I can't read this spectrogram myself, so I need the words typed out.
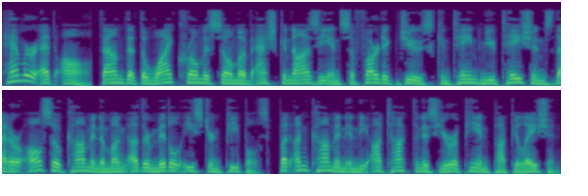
Hammer et al. found that the Y chromosome of Ashkenazi and Sephardic Jews contained mutations that are also common among other Middle Eastern peoples, but uncommon in the autochthonous European population.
